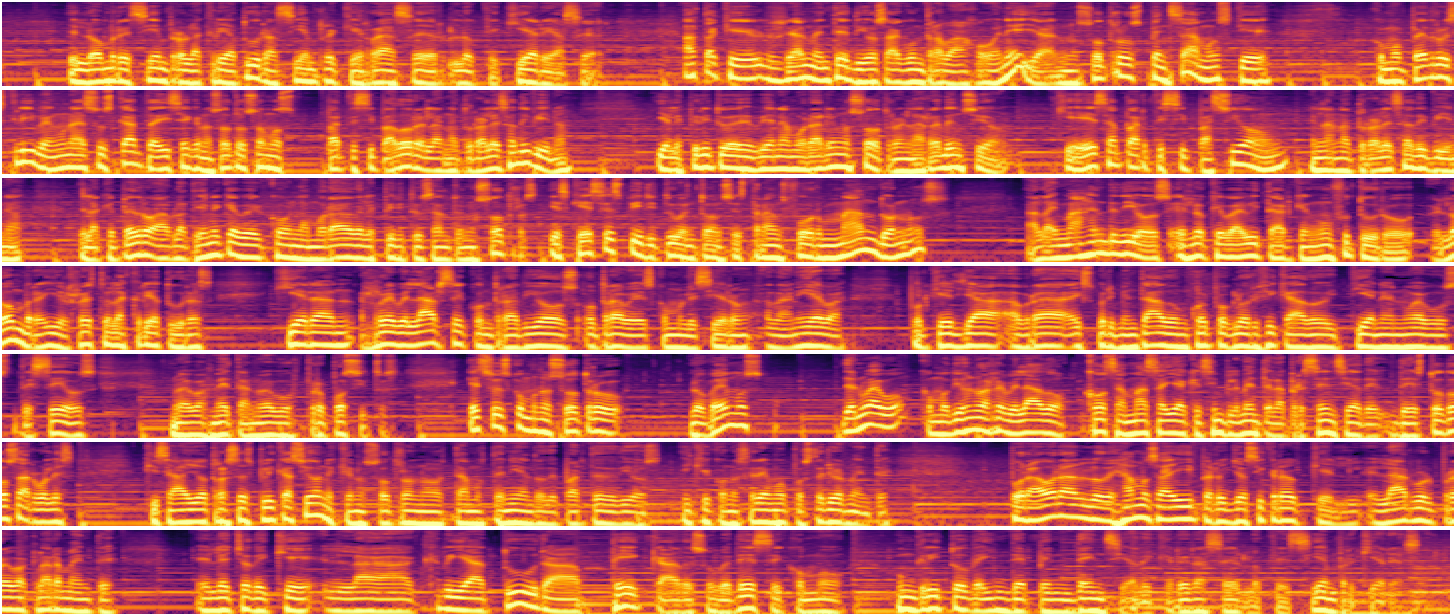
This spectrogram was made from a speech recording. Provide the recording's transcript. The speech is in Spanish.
el hombre siempre o la criatura siempre querrá hacer lo que quiere hacer. Hasta que realmente Dios haga un trabajo en ella. Nosotros pensamos que, como Pedro escribe en una de sus cartas, dice que nosotros somos participadores de la naturaleza divina y el Espíritu de Dios viene a morar en nosotros en la redención, que esa participación en la naturaleza divina de la que Pedro habla tiene que ver con la morada del Espíritu Santo en nosotros. Y es que ese Espíritu entonces transformándonos a la imagen de Dios es lo que va a evitar que en un futuro el hombre y el resto de las criaturas quieran rebelarse contra Dios otra vez como le hicieron a Adán y Eva, porque él ya habrá experimentado un cuerpo glorificado y tiene nuevos deseos, nuevas metas, nuevos propósitos. Eso es como nosotros lo vemos de nuevo, como Dios nos ha revelado cosas más allá que simplemente la presencia de, estos dos árboles, quizá hay otras explicaciones que nosotros no estamos teniendo de parte de Dios y que conoceremos posteriormente. Por ahora lo dejamos ahí, pero yo sí creo que el árbol prueba claramente el hecho de que la criatura peca, desobedece como un grito de independencia, de querer hacer lo que siempre quiere hacer.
